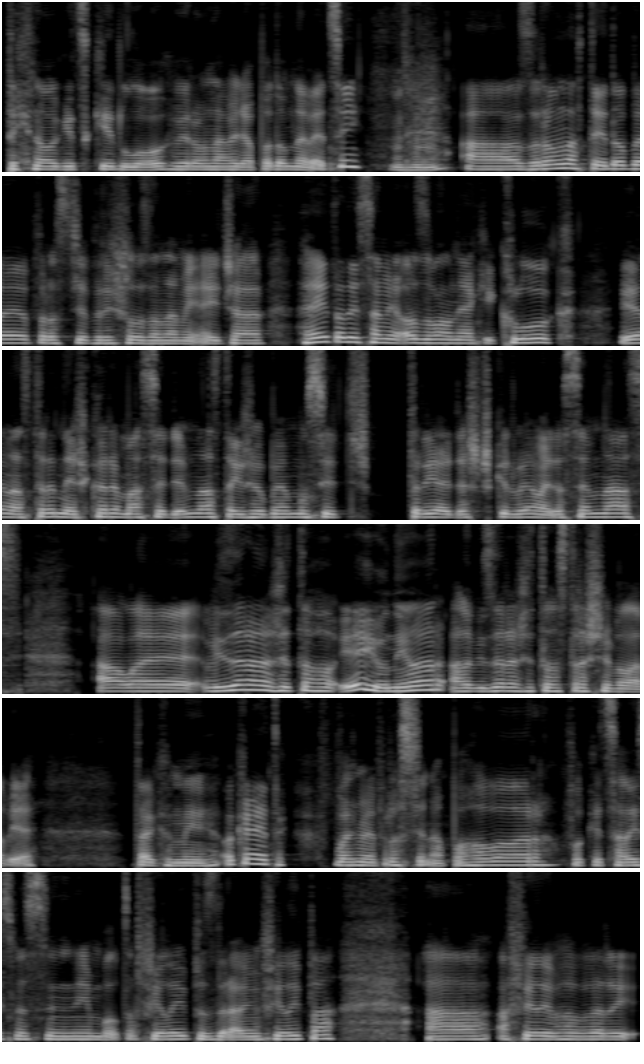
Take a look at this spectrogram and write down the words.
technologický dlh, vyrovnávať a podobné veci. Uh-huh. A zrovna v tej dobe proste prišlo za nami HR, hej, tady sa mi ozval nejaký kluk, je na strednej škole, má 17, takže ho budem musieť prijať až keď budeme mať 18, ale vyzerá, že toho je junior, ale vyzerá, že toho strašne veľa vie. Tak my, OK, tak poďme proste na pohovor, pokecali sme s ním, bol to Filip, zdravím Filipa a, a Filip hovorí,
